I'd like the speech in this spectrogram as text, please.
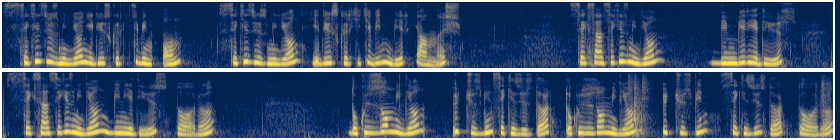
800 milyon 742 bin 10 800 milyon 742 bin 1 yanlış. 88 milyon 11700 88 milyon 1700 doğru. 910 milyon 300 bin 804 910 milyon 300 bin 804 doğru.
